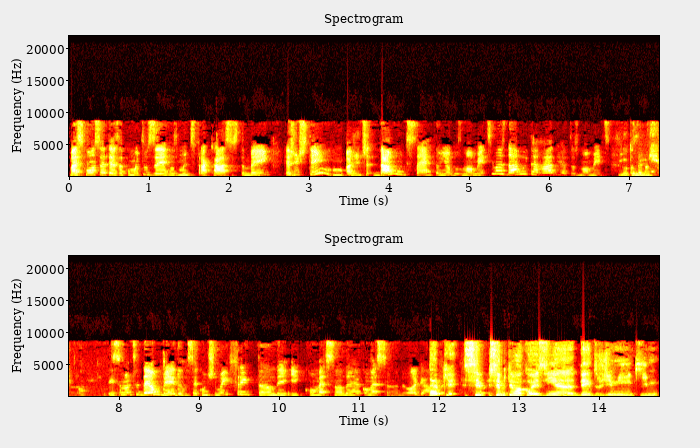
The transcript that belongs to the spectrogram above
mas com certeza com muitos erros, muitos fracassos também. Que a gente tem, a gente dá muito certo em alguns momentos, mas dá muito errado em outros momentos. Exatamente. Não, isso não te deu medo, você continua enfrentando e, e começando e recomeçando. Legal. É porque sempre, sempre tem uma coisinha dentro de mim que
